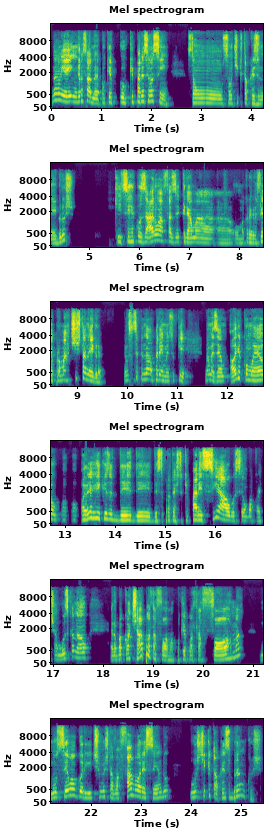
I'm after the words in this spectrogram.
Não, e é engraçado, né? Porque o que pareceu assim, são, são TikTokers negros que se recusaram a fazer criar uma, uma coreografia para uma artista negra. E você pensa, não, peraí, mas o quê? Não, mas é, olha como é, olha a riqueza de, de, desse protesto, que parecia algo ser um boicote à música, não. Era um boicote à plataforma, porque a plataforma, no seu algoritmo, estava favorecendo os TikTokers brancos,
